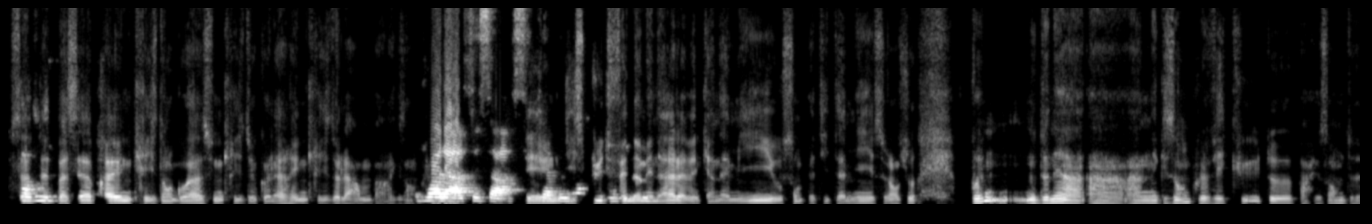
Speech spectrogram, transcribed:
ça va peut-être passer après une crise d'angoisse, une crise de colère et une crise de larmes, par exemple. Voilà, c'est ça. Et une dispute phénoménale avec un ami ou son petit ami, ce genre de choses. Vous pouvez nous donner un un un exemple vécu de par exemple, de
